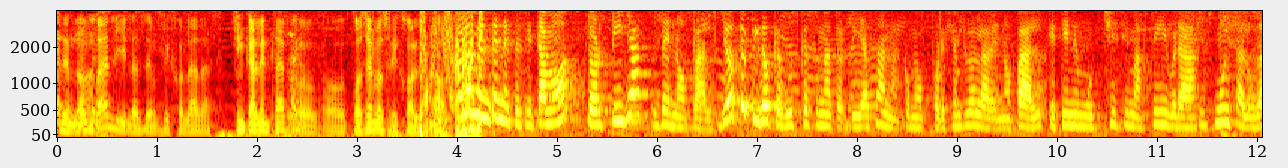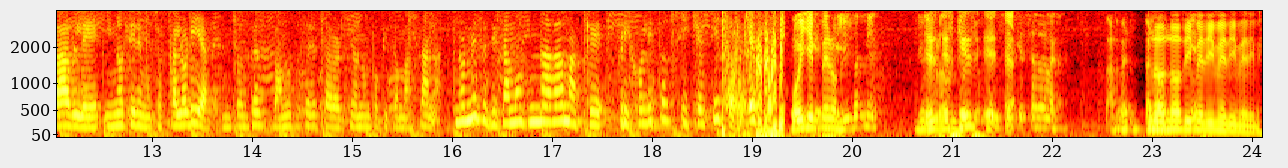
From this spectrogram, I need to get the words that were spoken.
claro, de no. nopal y las enfrijoladas. Sin calentar o, o cocer los frijoles, ¿no? Solamente necesitamos tortillas de nopal. Yo te pido que busques una tortilla sana, como por ejemplo la de nopal, que tiene muchísima fibra, es muy saludable y no tiene muchas calorías. Entonces vamos a hacer esta versión un poquito más sana. No necesitamos nada más que frijolitos y quesito. Es- Oye, Que- pero... que yo también. yo, es- perdón, es que yo es- pensé eh, que esa era la. A ver, No, perdón, no, dime, dime, dime, dime.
